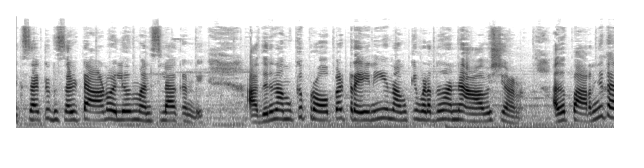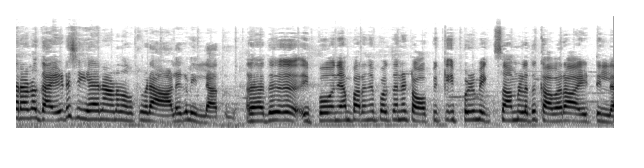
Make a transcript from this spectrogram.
എക്സാക്ട് റിസൾട്ട് ആണോ അല്ലയോ എന്ന് മനസ്സിലാക്കണ്ടേ. അതിന് നമുക്ക് പ്രോപ്പർ ട്രെയിനിങ് നമുക്ക് ഇവിടെ നിന്ന് തന്നെ ആവശ്യമാണ്. അത് പറഞ്ഞു തരാനോ ഗൈഡ് ചെയ്യാനാണോ നമുക്ക് ഇവിടെ ആളുകളില്ലാത്തത് അതായത് ഇപ്പോൾ ഞാൻ പറഞ്ഞ പോലെ തന്നെ ടോപ്പിക് ഇപ്പോഴും എക്സാമിൽ അത് കവർ ആയിട്ടില്ല.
